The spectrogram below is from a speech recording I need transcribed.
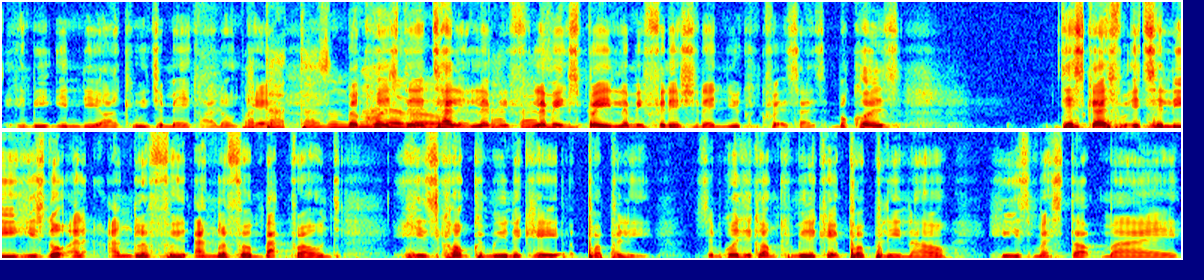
it could be India, it could be Jamaica. I don't But care. that doesn't because matter. they're telling. Let That me let me explain. Let me finish, and then you can criticize. Because this guy's from Italy. He's not an anglophone anglophone background. He can't communicate properly. So because he can't communicate properly now, he's messed up my.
